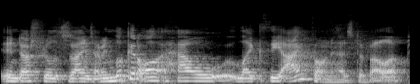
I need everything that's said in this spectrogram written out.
industrial designs. I mean, look at all how like the iPhone has developed.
